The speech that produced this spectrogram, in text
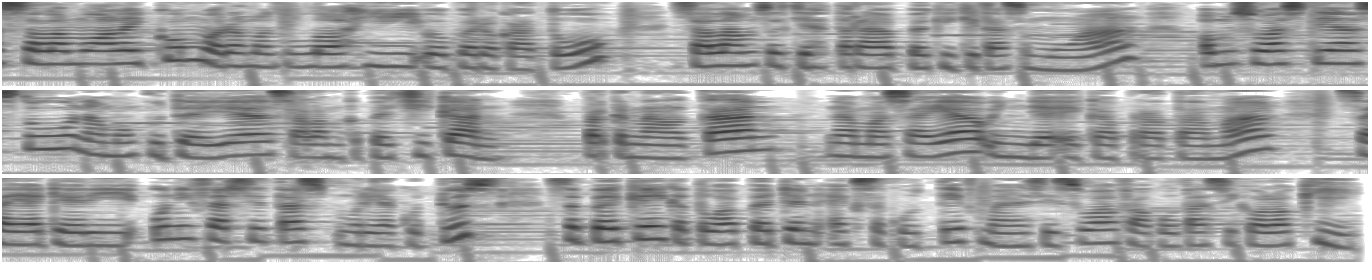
Assalamualaikum warahmatullahi wabarakatuh. Salam sejahtera bagi kita semua. Om Swastiastu, Namo Buddhaya, salam kebajikan. Perkenalkan, nama saya Winda Eka Pratama. Saya dari Universitas Muria Kudus sebagai Ketua Badan Eksekutif Mahasiswa Fakultas Psikologi.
